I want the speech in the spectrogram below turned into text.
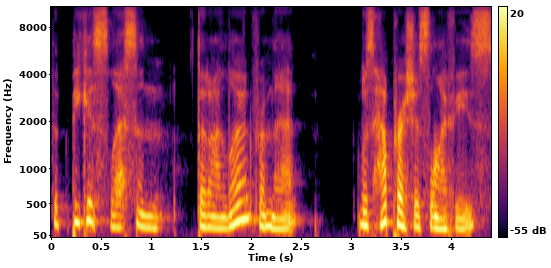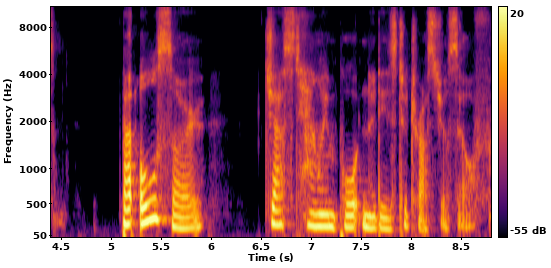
the biggest lesson that I learned from that was how precious life is, but also just how important it is to trust yourself.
